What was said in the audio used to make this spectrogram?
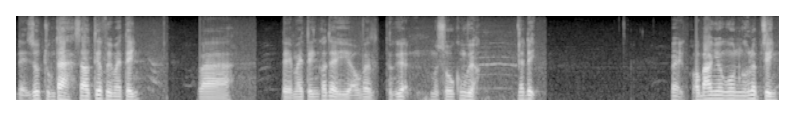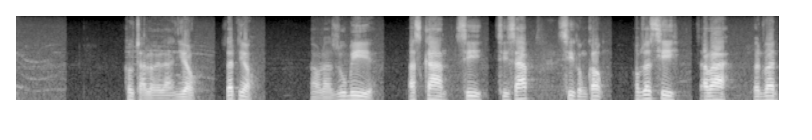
để giúp chúng ta giao tiếp với máy tính và để máy tính có thể hiểu và thực hiện một số công việc nhất định. Vậy có bao nhiêu ngôn ngữ lập trình? Câu trả lời là nhiều, rất nhiều. Nào là Ruby, Pascal, C, C Sharp, C cộng cộng, C, Java, vân vân.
